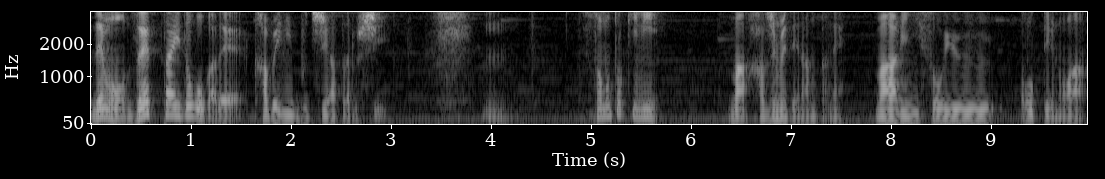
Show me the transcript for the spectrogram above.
でも絶対どこかで壁にぶち当たるし、うん。その時に、まあ初めてなんかね、周りにそういう子っていうのは、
